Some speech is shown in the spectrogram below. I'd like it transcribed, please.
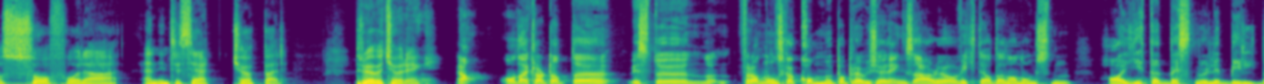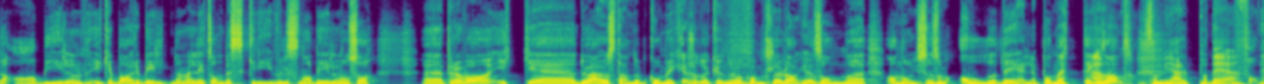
og så får jeg en interessert kjøper. Prøvekjøring. Ja, og det er klart at eh, hvis du, for at noen skal komme på prøvekjøring, så er det jo viktig at den annonsen har gitt et best mulig bilde av bilen. Ikke bare bildene, men litt sånn beskrivelsen av bilen også. Eh, Prøv å ikke Du er jo standup-komiker, så du kunne jo komme til å lage en sånn eh, annonse som alle deler på nett, ikke Ja, sant? Som hjelp på det. Fan,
